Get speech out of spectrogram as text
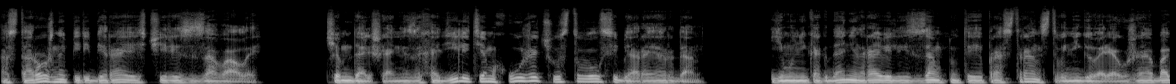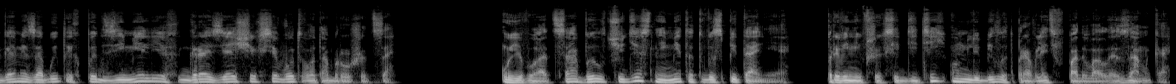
осторожно перебираясь через завалы. Чем дальше они заходили, тем хуже чувствовал себя Райордан. Ему никогда не нравились замкнутые пространства, не говоря уже о богами забытых подземельях, грозящихся вот-вот обрушиться. У его отца был чудесный метод воспитания. Провинившихся детей он любил отправлять в подвалы замка.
